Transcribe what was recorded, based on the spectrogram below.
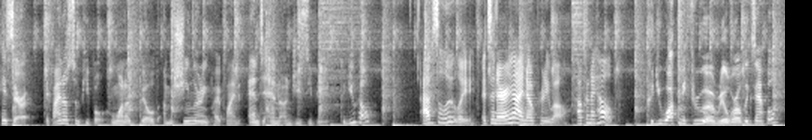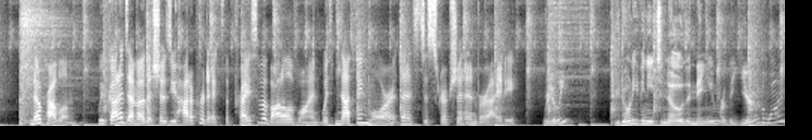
Hey Sara, if I know some people who want to build a machine learning pipeline end to end on GCP, could you help? Absolutely. It's an area I know pretty well. How can I help? Could you walk me through a real world example? No problem. We've got a demo that shows you how to predict the price of a bottle of wine with nothing more than its description and variety. Really? You don't even need to know the name or the year of the wine?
